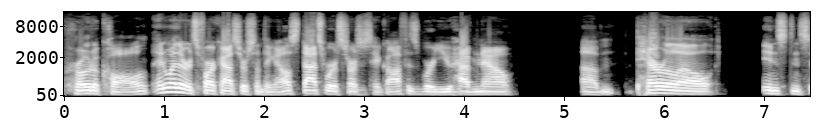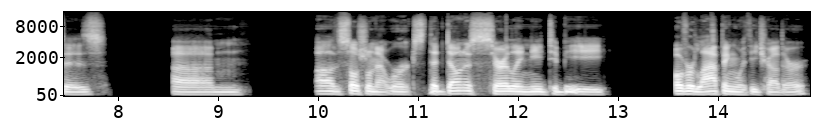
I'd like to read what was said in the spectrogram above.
protocol and whether it's Farcast or something else, that's where it starts to take off. Is where you have now um, parallel instances um, of social networks that don't necessarily need to be overlapping with each other,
